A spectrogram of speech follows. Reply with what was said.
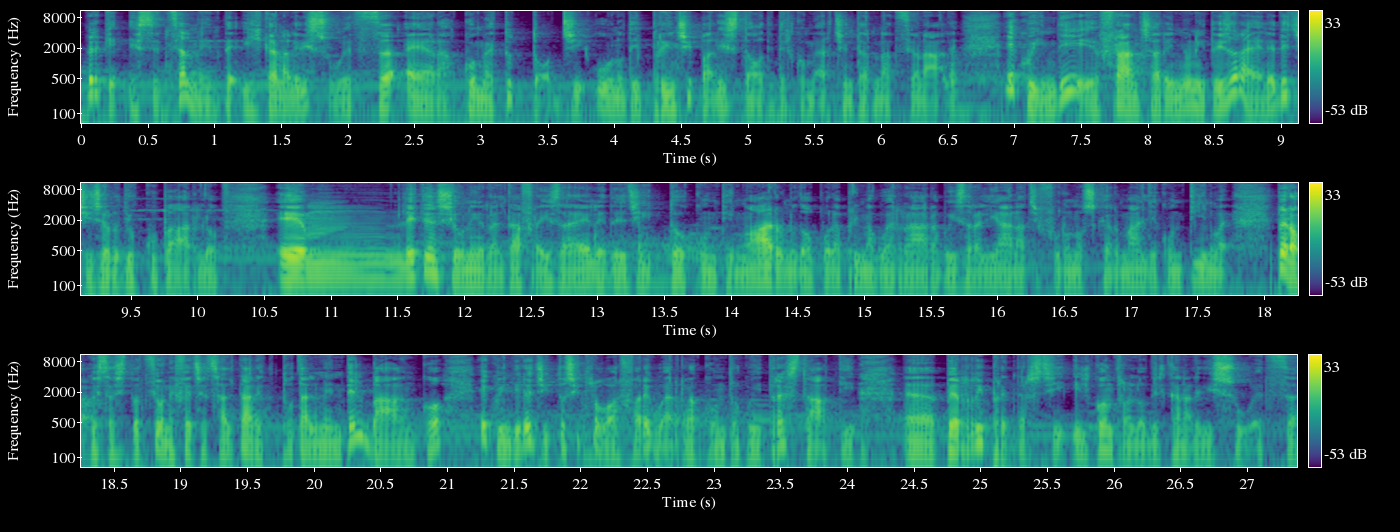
Perché essenzialmente il canale di Suez era, come tutt'oggi, uno dei principali snodi del commercio internazionale e quindi Francia, Regno Unito e Israele decisero di occuparlo. E, um, le tensioni in realtà fra Israele ed Egitto continuarono dopo la prima guerra arabo-israeliana, ci furono schermaglie continue, però questa situazione fece saltare totalmente il banco e quindi l'Egitto si trovò a fare guerra contro quei tre stati eh, per riprendersi il controllo del canale di Suez.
